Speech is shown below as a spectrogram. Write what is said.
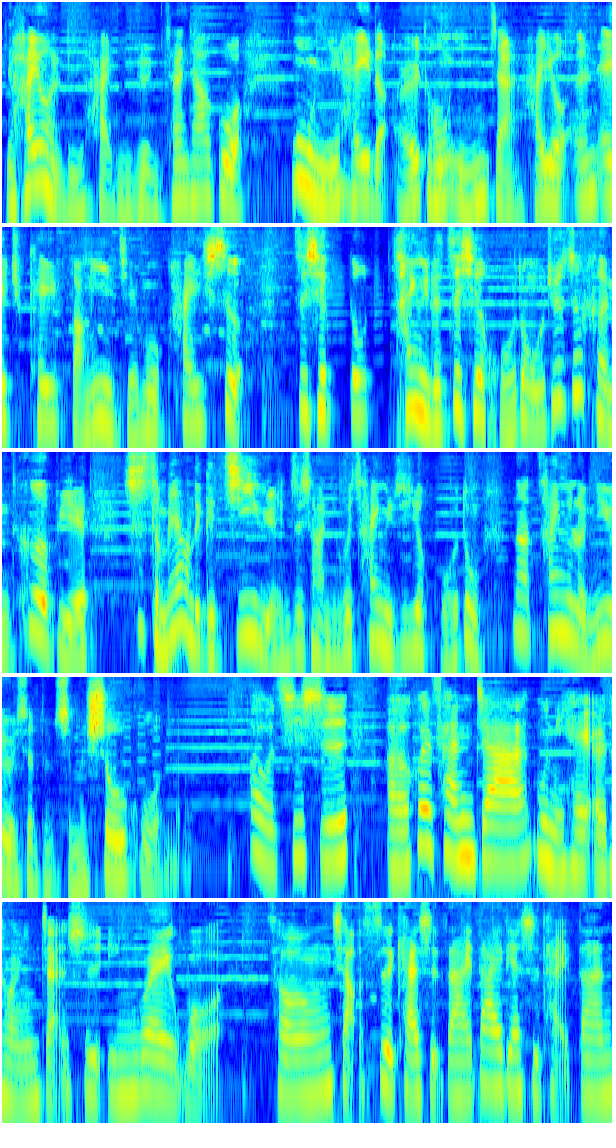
你还有很厉害，你就你参加过慕尼黑的儿童影展，还有 NHK 防疫节目拍摄。这些都参与了这些活动，我觉得这很特别。是什么样的一个机缘之下，你会参与这些活动？那参与了，你有什么什么收获呢？哦，其实呃会参加慕尼黑儿童影展，是因为我从小四开始在大爱电视台担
